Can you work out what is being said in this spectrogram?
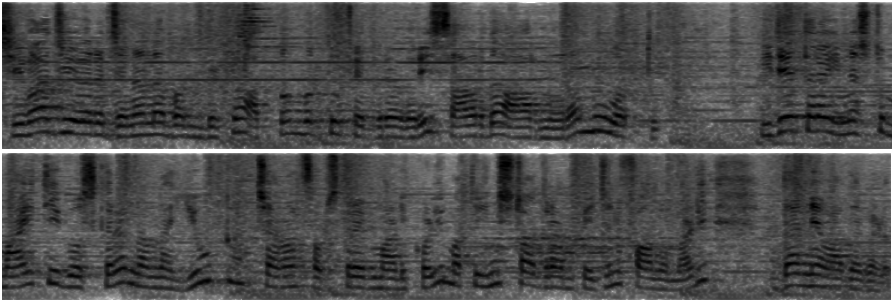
ಶಿವಾಜಿಯವರ ಜನನ ಬಂದ್ಬಿಟ್ಟು ಹತ್ತೊಂಬತ್ತು ಫೆಬ್ರವರಿ ಸಾವಿರದ ಆರುನೂರ ಮೂವತ್ತು. ಇದೇ ಥರ ಇನ್ನಷ್ಟು ಮಾಹಿತಿಗೋಸ್ಕರ ನನ್ನ ಯೂಟ್ಯೂಬ್ ಚಾನಲ್ ಸಬ್ಸ್ಕ್ರೈಬ್ ಮಾಡಿಕೊಳ್ಳಿ ಮತ್ತು ಇನ್ಸ್ಟಾಗ್ರಾಮ್ ಪೇಜನ್ನು ಫಾಲೋ ಮಾಡಿ. ಧನ್ಯವಾದಗಳು.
